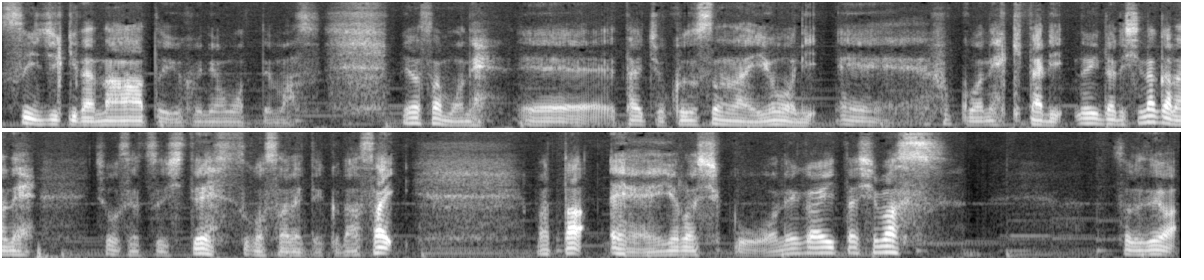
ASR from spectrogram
すい時期だなというふうに思ってます。皆さんもね、えー、体調崩さないように、えー、服をね、着たり、脱いだりしながらね、調節して過ごされてください。また、えー、よろしくお願いいたします。それでは、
